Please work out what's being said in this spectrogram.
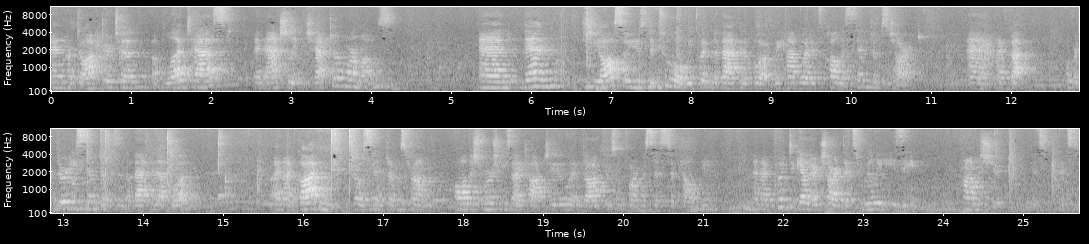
And her doctor took a blood test and actually checked her hormones. And then she also used a tool we put in the back of the book. We have what it's called a symptoms chart. And I've got over 30 symptoms in the back of that book. And I've gotten those symptoms from all the Shmirshkys I talk to and doctors and pharmacists have helped me. And I put together a chart that's really easy, promise you. It's, it's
